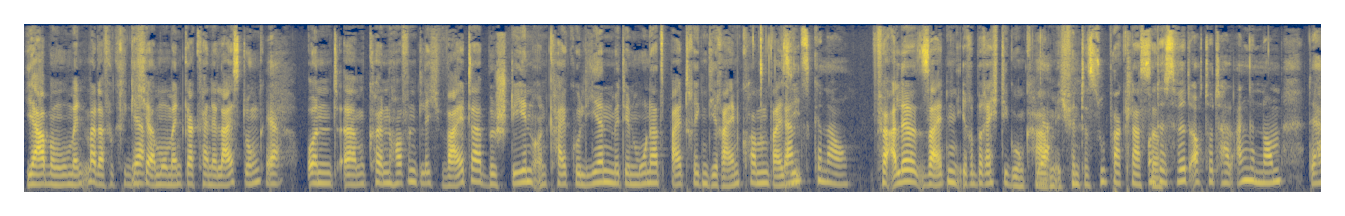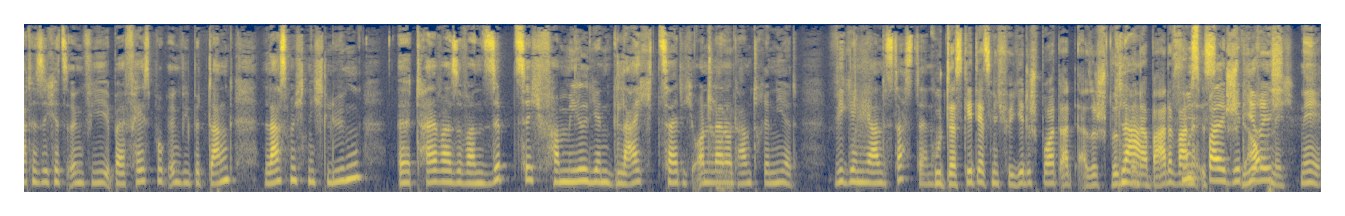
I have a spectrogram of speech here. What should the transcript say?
ja, aber Moment mal, dafür kriege ich Ja. ja im Moment gar keine Leistung. Ja. Und ähm, können hoffentlich weiter bestehen und kalkulieren mit den Monatsbeiträgen, die reinkommen, weil ganz sie genau. für alle Seiten ihre Berechtigung haben. Ja. Ich finde das super klasse. Und es wird auch total angenommen. Der hatte sich jetzt irgendwie bei Facebook irgendwie bedankt. Lass mich nicht lügen. Äh, teilweise waren 70 Familien gleichzeitig online und haben trainiert. Wie genial ist das denn? Gut, das geht jetzt nicht für jede Sportart. Also Schwimmen Klar, in der Badewanne Fußball ist geht schwierig. auch nicht. Nee,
